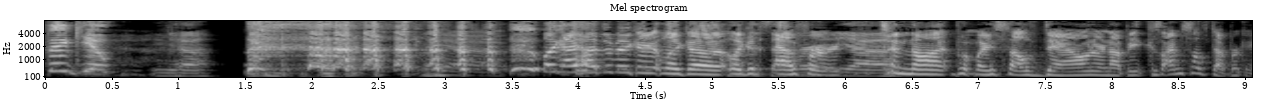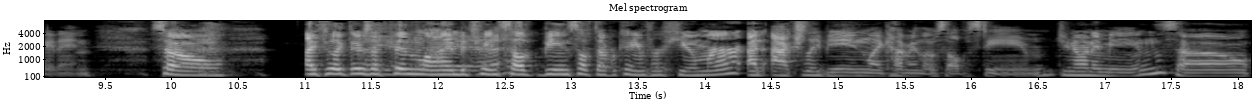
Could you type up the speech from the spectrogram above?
thank you. Yeah. like I had to make a like a like an Conscious effort, effort yeah. to not put myself down or not be because I'm self-deprecating. So I feel like there's a thin line between self being self-deprecating for humor and actually being like having low self-esteem. Do you know what I mean? So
